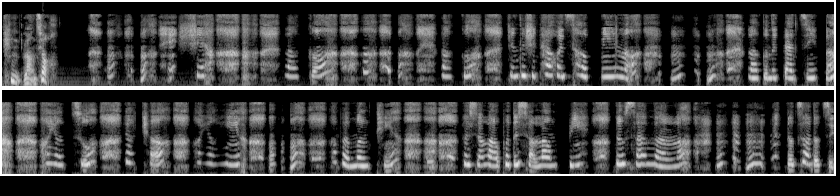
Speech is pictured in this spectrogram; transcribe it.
听你浪叫。是，老公，老公真的是太会操逼了。嗯嗯，老公的大鸡巴，又粗又长又硬。嗯嗯，把梦婷，把小老婆的小浪逼都塞满了。嗯嗯，都操到子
